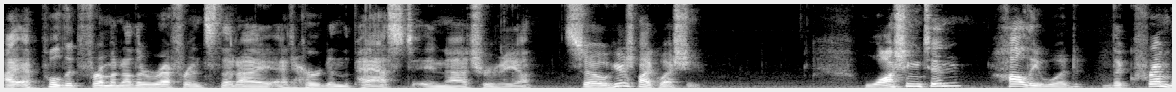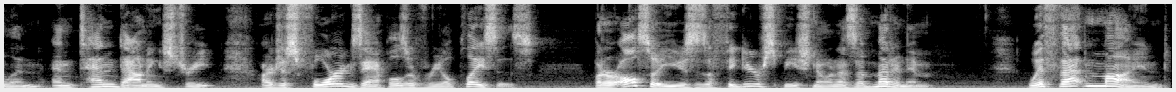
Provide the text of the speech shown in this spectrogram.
I, I pulled it from another reference that I had heard in the past in uh, trivia. So here's my question Washington Hollywood, the Kremlin, and 10 Downing Street are just four examples of real places, but are also used as a figure of speech known as a metonym. With that in mind,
